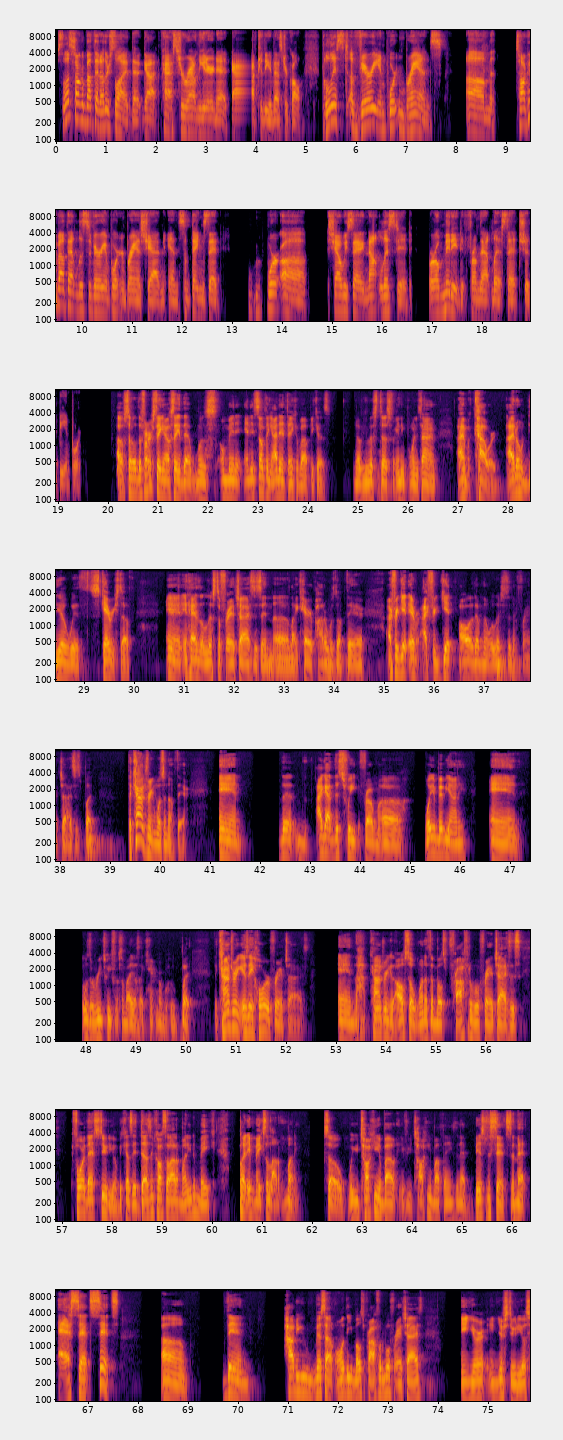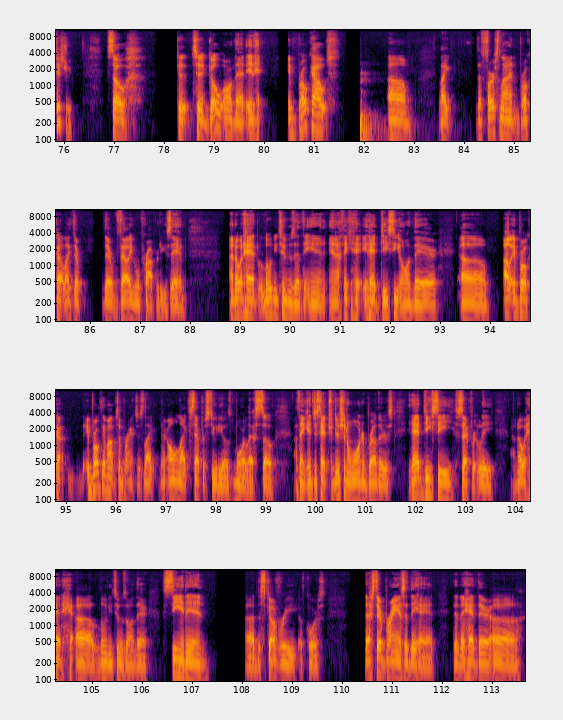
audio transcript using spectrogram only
So let's talk about that other slide that got passed around the internet after the investor call. The list of very important brands. Um, talk about that list of very important brands, Chad, and, and some things that were, uh, shall we say, not listed or omitted from that list that should be important. Oh, so the first thing I'll say that was omitted, and it's something I didn't think about because, you know, if you listen to us for any point in time, I'm a coward. I don't deal with scary stuff. And it has a list of franchises, and uh, like Harry Potter was up there. I forget every, I forget all of them that were listed in the franchises, but The Conjuring wasn't up there. And the I got this tweet from uh, William Bibbiani, and it was a retweet from somebody else. I can't remember who, but The Conjuring is a horror franchise, and The Conjuring is also one of the most profitable franchises for that studio because it doesn't cost a lot of money to make, but it makes a lot of money. So when you're talking about, if you're talking about things in that business sense, in that asset sense, um, then how do you miss out on the most profitable franchise in your in your studio's history? So to to go on that, it it broke out, um, like the first line broke out like their their valuable properties. And I know it had Looney Tunes at the end, and I think it had, DC on there. Um, oh, it broke out. It broke them out into branches, like their own, like separate studios, more or less. So I think it just had traditional Warner Brothers. It had DC separately. I know it had uh, Looney Tunes on there. CNN, uh, Discovery, of course. That's their brands that they had. Then they had their, uh,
